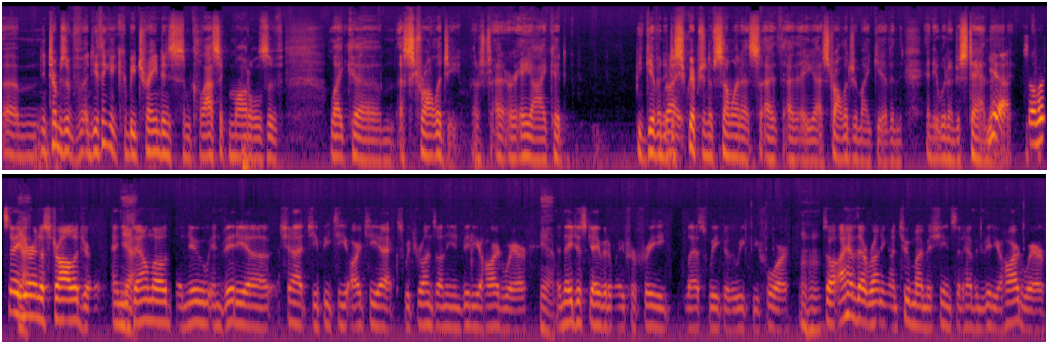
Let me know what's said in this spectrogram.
um, in terms of, do you think it could be trained in some classic models of, like um, astrology, or AI could be given a Right. description of someone a, a, a astrologer might give, and, and it would understand that. Yeah. So let's say Yeah. you're an astrologer and you Yeah. download the new NVIDIA Chat GPT RTX, which runs on the NVIDIA hardware. Yeah. And they just gave it away for free last week or the week before. Mm-hmm. So I have that running on two of my machines that have NVIDIA hardware.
